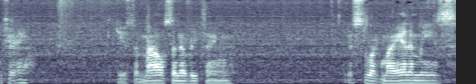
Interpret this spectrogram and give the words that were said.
Okay. Use the mouse and everything. Just select my enemies.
